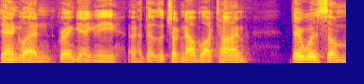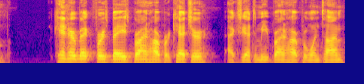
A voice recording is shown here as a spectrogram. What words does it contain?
Dan Gladden, Grant Gagne. Uh, that was a Chuck Knoblauch time. There was some Kent Hrbek, first base, Brian Harper, catcher. Actually got to meet Brian Harper one time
